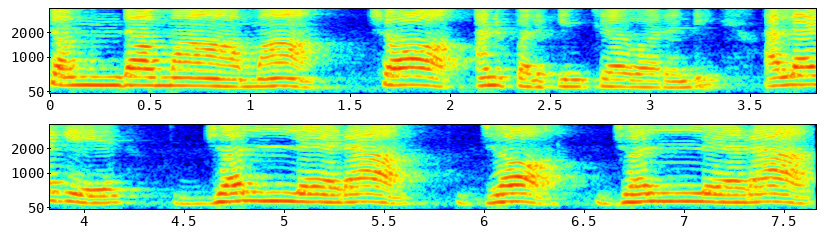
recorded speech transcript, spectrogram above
చందమామ చ అని పలికించేవారండి. అలాగే జల్లెడ జ జల్లెడ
